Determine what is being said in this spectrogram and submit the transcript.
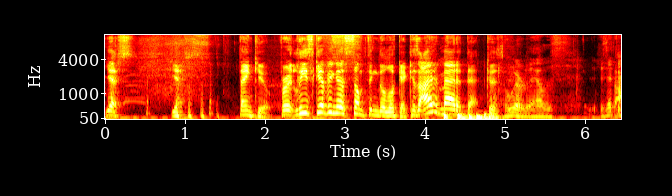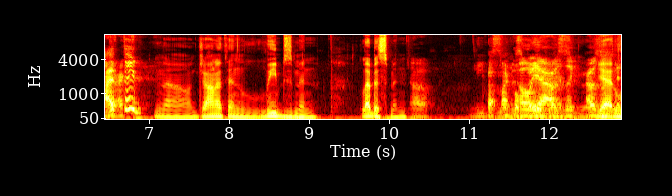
Yes. Yes. Thank you for at least giving us something to look at. Because I ain't mad at that. Because Whoever the hell is is that the I director? think No, Jonathan Liebesman. Liebesman. Oh, Liebes- Michael oh Bay yeah, I was like, I was Yeah, it looking at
